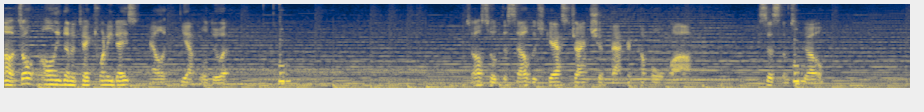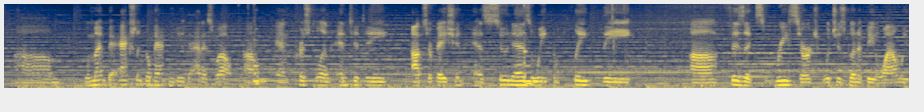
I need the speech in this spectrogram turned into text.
oh, it's only going to take 20 days? Hell, yeah, we'll do it. There's also the salvage gas giant ship back a couple uh, systems ago. Um, we might be- actually go back and do that as well. Um, and crystalline entity observation as soon as we complete the uh, physics research, which is going to be a while. We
